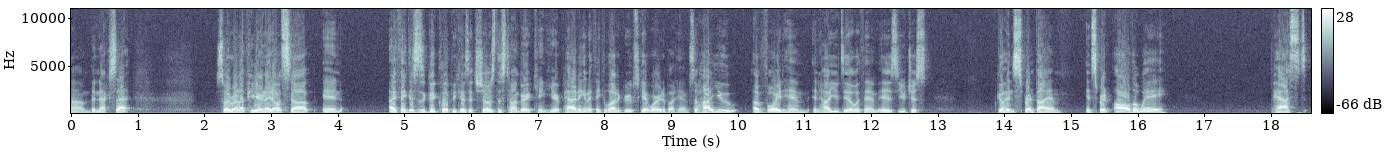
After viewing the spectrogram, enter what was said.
um, the next set. So I run up here and I don't stop, and I think this is a good clip because it shows this Tonberry King here padding, and I think a lot of groups get worried about him. So how you avoid him and how you deal with him is you just go ahead and sprint by him and sprint all the way past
